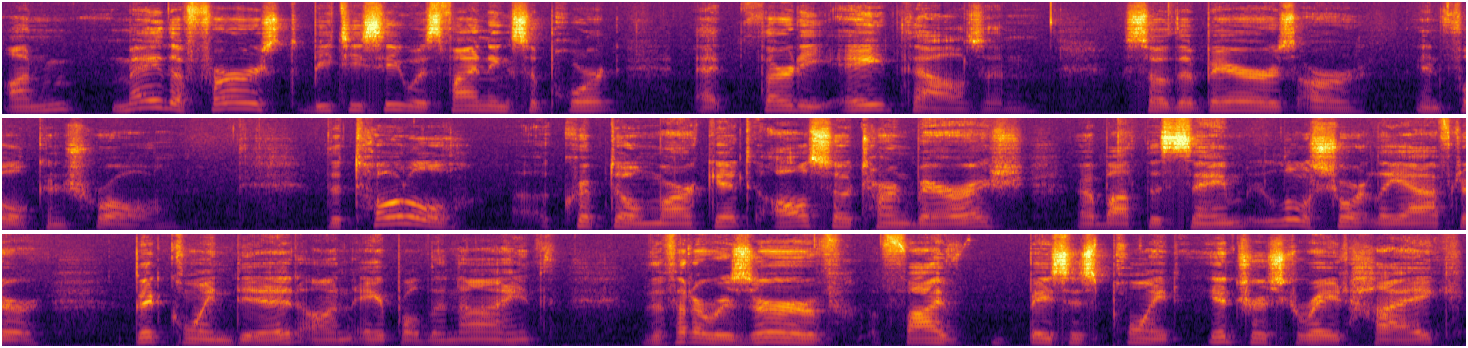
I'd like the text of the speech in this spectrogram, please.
On May the 1st, BTC was finding support at 38,000, so the bears are in full control. The total uh, crypto market also turned bearish about the same, a little shortly after Bitcoin did on April the 9th. The Federal Reserve five basis point interest rate hike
